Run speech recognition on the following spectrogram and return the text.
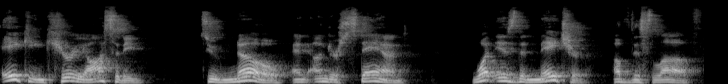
aching curiosity to know and understand what is the nature of this love.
